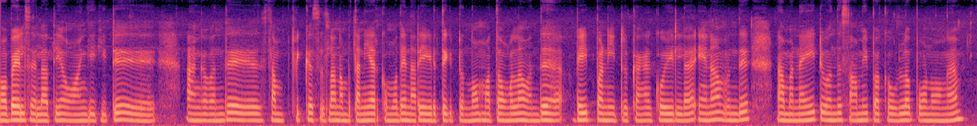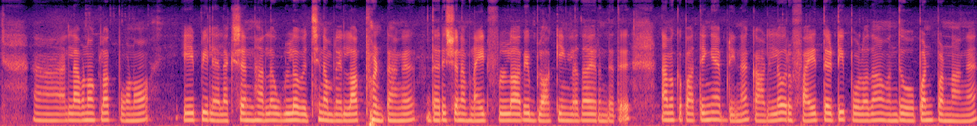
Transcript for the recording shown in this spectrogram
மொபைல்ஸ் எல்லாத்தையும் வாங்கிக்கிட்டு அங்கே வந்து சம் பிக்கர்ஸஸ்லாம் நம்ம தனியாக இருக்கும் போதே நிறைய எடுத்துக்கிட்டு இருந்தோம். மற்றவங்களாம் வந்து வெயிட் பண்ணிகிட்ருக்காங்க கோயிலில். ஏன்னா வந்து நம்ம நைட்டு வந்து சாமி பார்க்க உள்ளே போனோங்க. லெவன் ஓ கிளாக் போனோம். ஏபியில் எலெக்ஷன்னால உள்ளே வச்சு நம்மளை லாக் பண்ணிட்டாங்க. தரிசனம் நைட் ஃபுல்லாகவே பிளாக்கிங்கில் தான் இருந்தது. நமக்கு பார்த்தீங்க அப்படின்னா காலையில் ஒரு ஃபைவ் தேர்ட்டி போல் தான் வந்து ஓப்பன் பண்ணாங்க.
